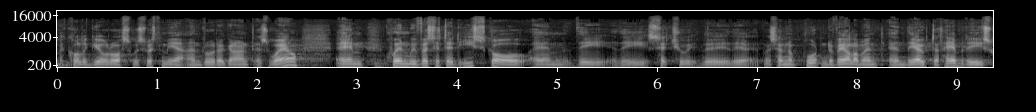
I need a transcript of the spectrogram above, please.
my colleague Gil Ross was with me and Rhoda Grant as well, um, when we visited Eastcall, um, the, the situa the, the, it was an important development in the Outer Hebrides,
